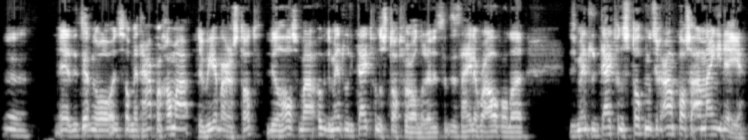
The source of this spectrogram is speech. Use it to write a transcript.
Ja. Nee, dit is ja. ook nogal interessant. Met haar programma De Weerbare Stad wil Halsema ook de mentaliteit van de stad veranderen. Dus dat is het hele verhaal van de... Dus de mentaliteit van de stad moet zich aanpassen aan mijn ideeën.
